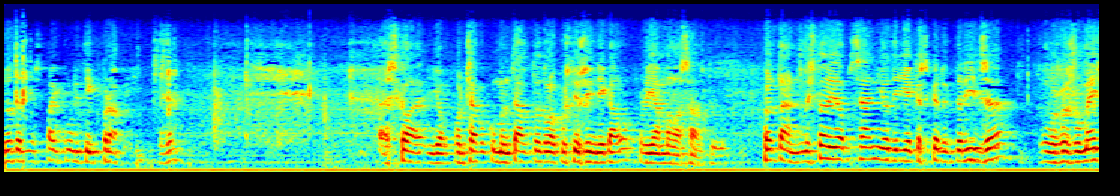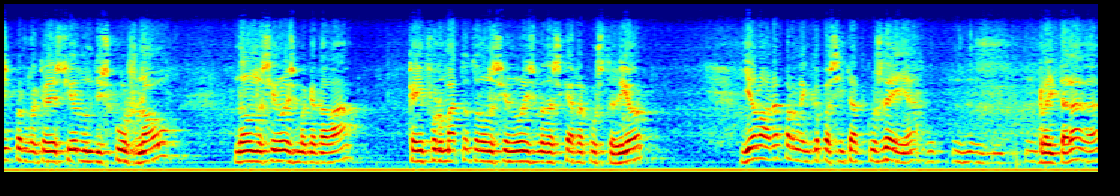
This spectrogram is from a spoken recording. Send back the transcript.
no tenia espai polític propi. Eh? Esclar, jo pensava comentar tota la qüestió sindical, però ja me la salto. Per tant, la història del Sant jo diria que es caracteritza, o resumeix per la creació d'un discurs nou del nacionalisme català que ha informat tot el nacionalisme d'esquerra posterior i alhora per la incapacitat que us deia reiterada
